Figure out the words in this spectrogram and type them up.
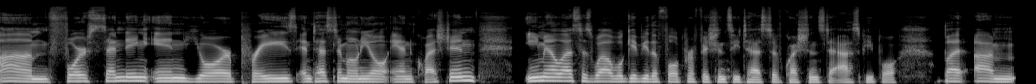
um, for sending in your praise and testimonial and question. Email us as well. We'll give you the full proficiency test of questions to ask people. But um,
